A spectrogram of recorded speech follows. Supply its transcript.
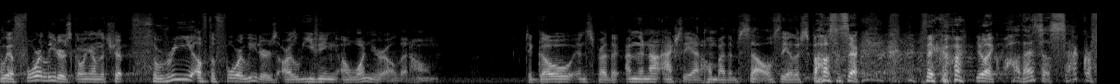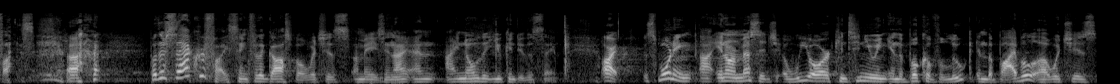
We have four leaders going on the trip. Three of the four leaders are leaving a one year old at home to go and spread the. I mean, they're not actually at home by themselves. The other spouses are. they go, you're like, wow, that's a sacrifice. Uh, but they're sacrificing for the gospel, which is amazing. I, and I know that you can do the same. All right, this morning uh, in our message, we are continuing in the book of Luke in the Bible, uh, which is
